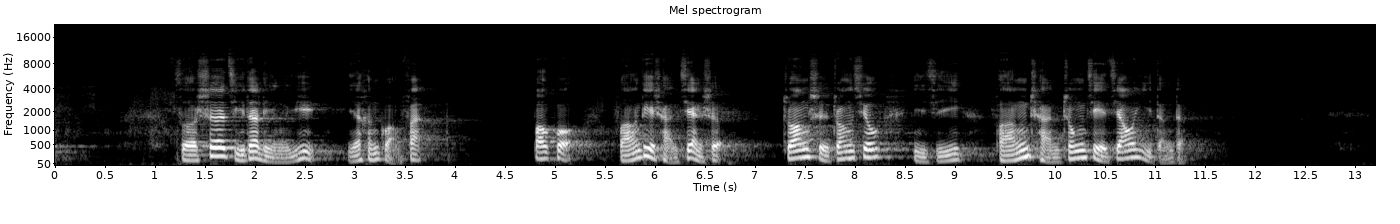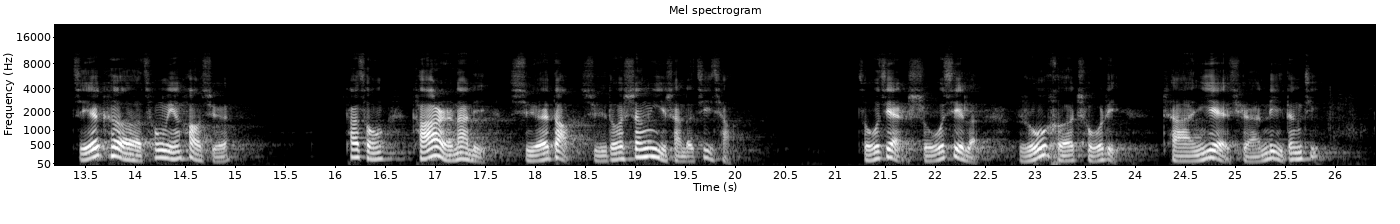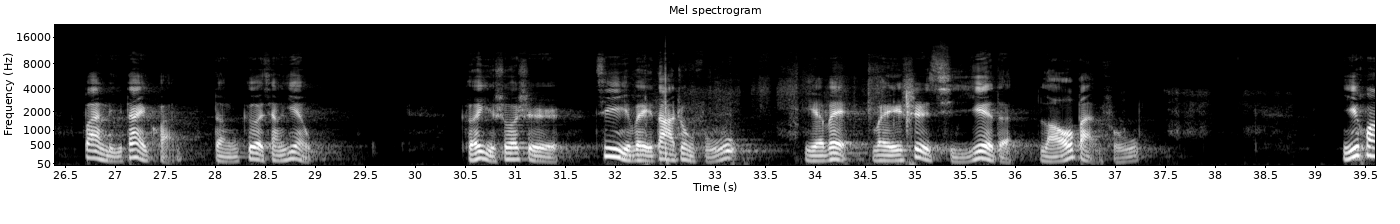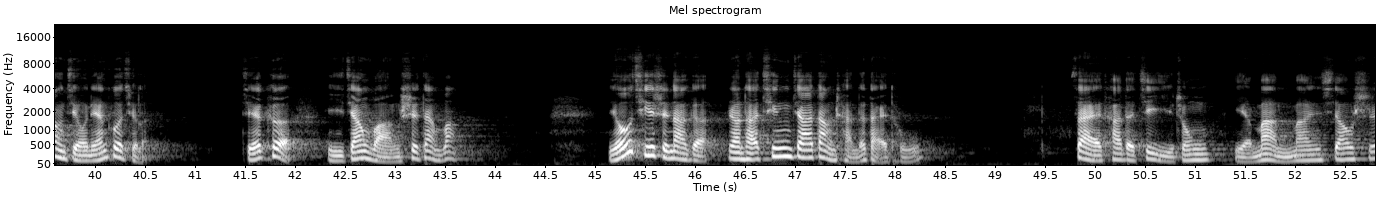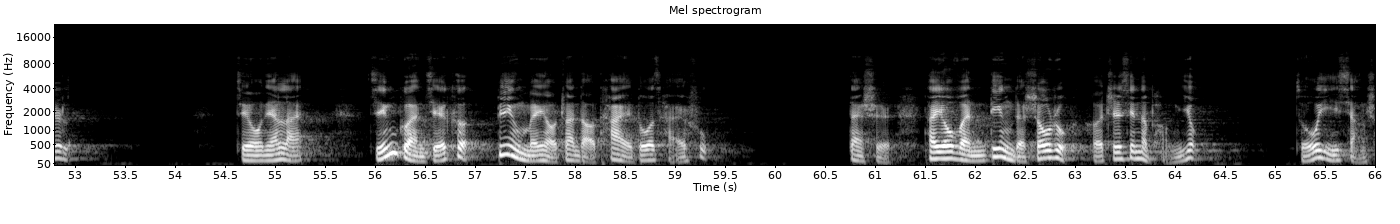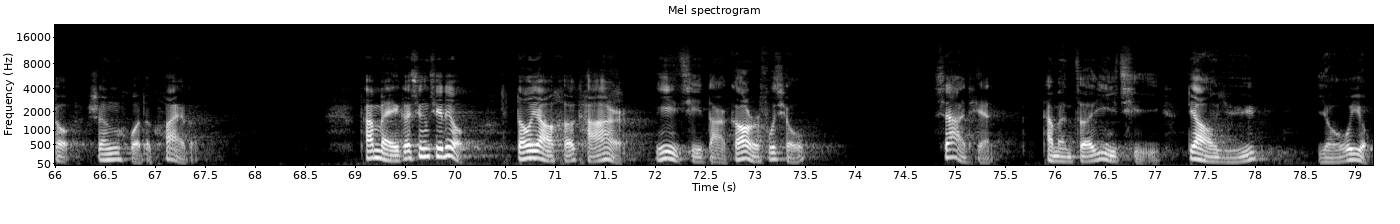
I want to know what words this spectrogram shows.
所涉及的领域也很广泛，包括房地产建设、装饰装修以及房产中介交易等等。杰克聪明好学，他从卡尔那里学到许多生意上的技巧，逐渐熟悉了如何处理产业权利登记。办理贷款等各项业务，可以说是既为大众服务，也为韦氏企业的老板服务。一晃九年过去了，杰克已将往事淡忘，尤其是那个让他倾家荡产的歹徒，在他的记忆中也慢慢消失了。九年来。尽管杰克并没有赚到太多财富，但是他有稳定的收入和知心的朋友，足以享受生活的快乐。他每个星期六都要和卡尔一起打高尔夫球，夏天他们则一起钓鱼、游泳。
